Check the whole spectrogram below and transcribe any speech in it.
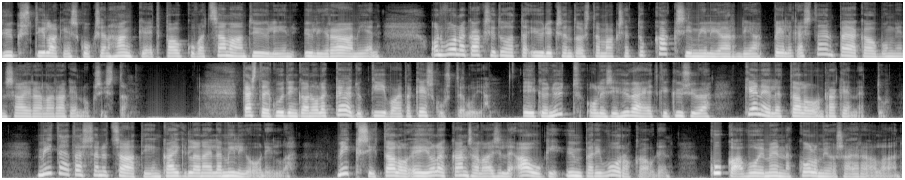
HYKS-tilakeskuksen hankkeet paukkuvat samaan tyyliin yli raamien, on vuonna 2019 maksettu 2 miljardia pelkästään pääkaupungin sairaalarakennuksista. Tästä ei kuitenkaan ole käyty kiivaita keskusteluja. Eikö nyt olisi hyvä hetki kysyä, kenelle talo on rakennettu? Mitä tässä nyt saatiin kaikilla näillä miljoonilla? Miksi talo ei ole kansalaisille auki ympäri vuorokauden? Kuka voi mennä kolmiosairaalaan?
